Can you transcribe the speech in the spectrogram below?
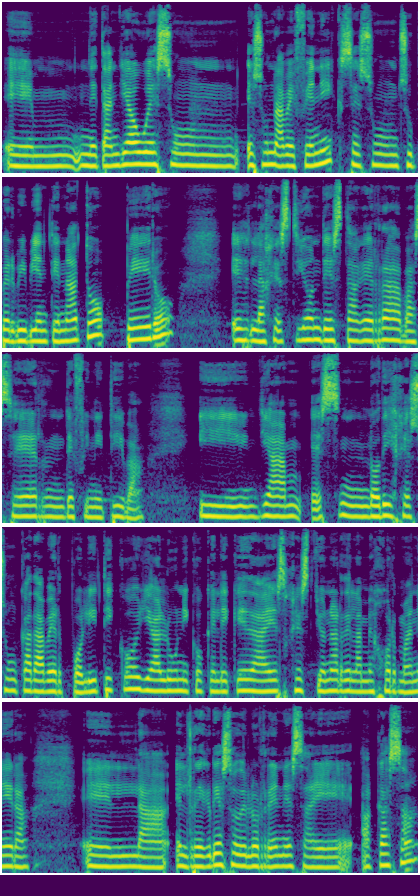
eh, Netanyahu es un, es un ave fénix, es un superviviente nato, pero eh, la gestión de esta guerra va a ser definitiva. Y ya es, lo dije, es un cadáver político, ya lo único que le queda es gestionar de la mejor manera el, regreso de los rehenes eh, a, casa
